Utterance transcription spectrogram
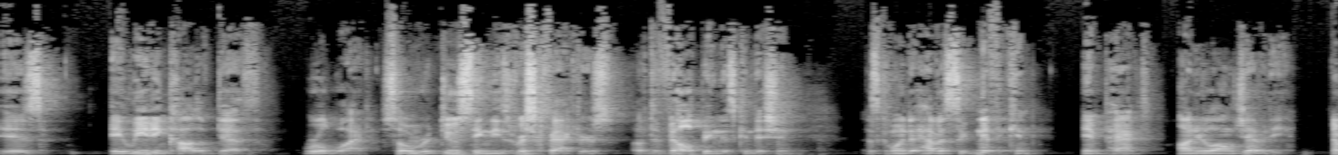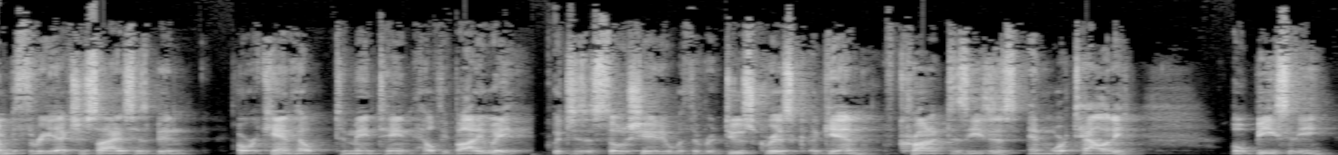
is a leading cause of death worldwide. So mm-hmm. reducing these risk factors of developing this condition is going to have a significant impact on your longevity. Number three, exercise has been or can help to maintain healthy body weight, which is associated with a reduced risk, again, of chronic diseases and mortality. Obesity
